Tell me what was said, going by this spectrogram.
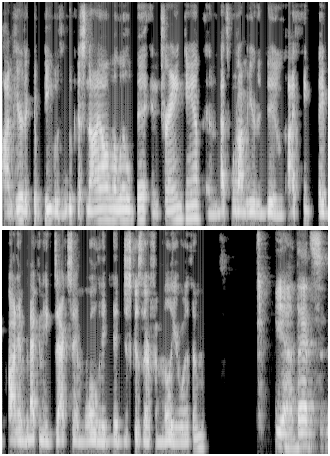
I'm here to compete with Lucas Niang a little bit in training camp, and that's what I'm here to do. I think they brought him back in the exact same role they did just because they're familiar with him. Yeah, that's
